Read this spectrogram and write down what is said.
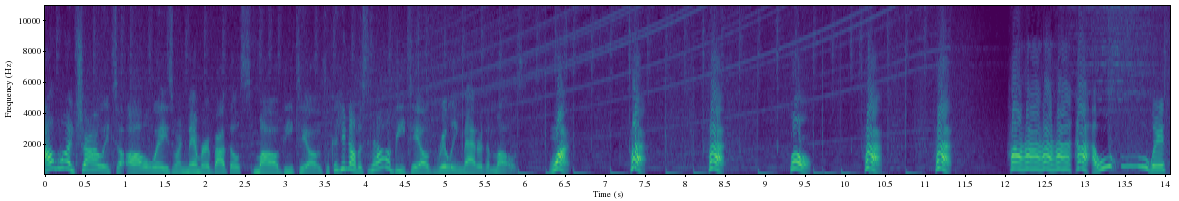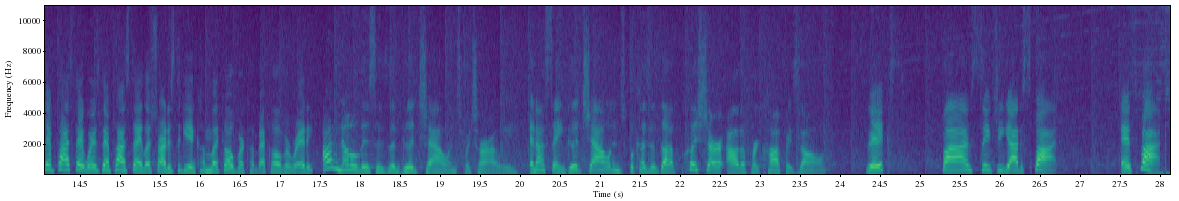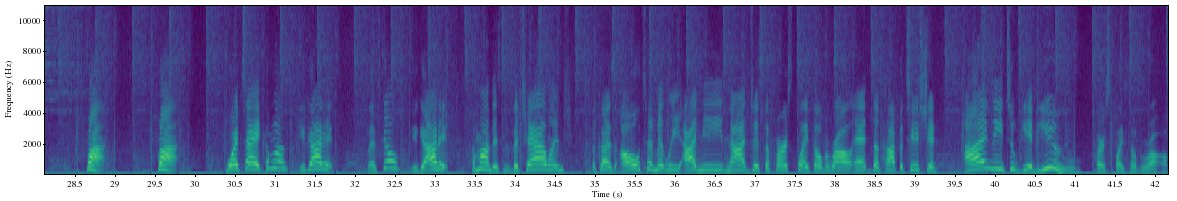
I want Charli to always remember about those small details because you know the small details really matter the most. One. Ha. Ha. Boom. Ha. Ha. Ha ha ha ha ha. Ah, Ooh, where's that? that passe? Where's that passe? Let's try this again. Come back over. Come back over. Ready? I know this is a good challenge for Charli. And I say good challenge because it's gonna push her out of her comfort zone. Six, five, six. You got a spot. And spot, spot, spot. Fouetté, come on. You got it. Let's go. You got it. Come on. This is the challenge because ultimately I need not just the first place overall at the competition. I need to give you first place overall.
